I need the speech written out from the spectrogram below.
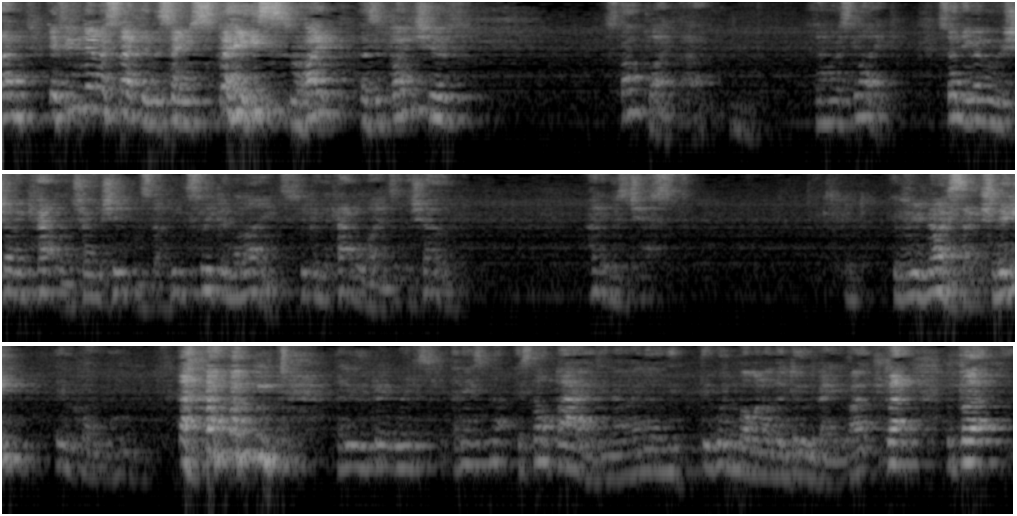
Um, if you've never slept in the same space, right, there's a bunch of stock like that, you know what it's like. Certainly when we were showing cattle and showing sheep and stuff, we'd sleep in the lines, sleep in the cattle lines at the show. And it was just, it was really nice actually. They were quite warm. Um, and it was a great way to sleep. And it's not, it's not bad, you know, I know they, wouldn't want the duvet, right? But, but,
